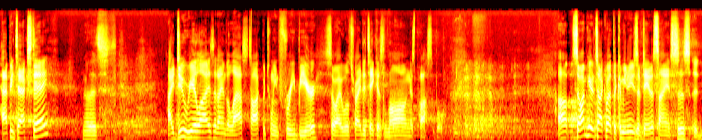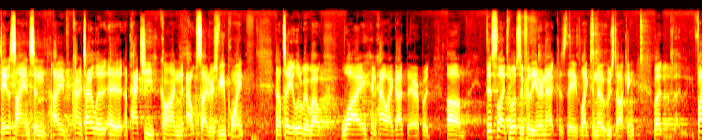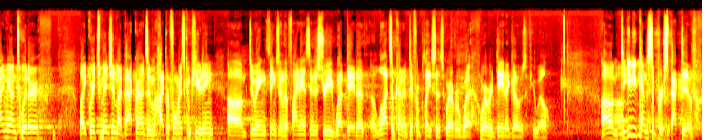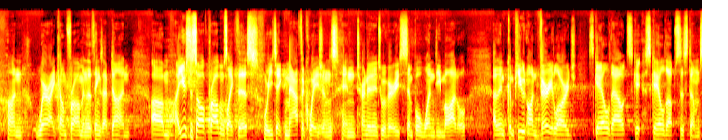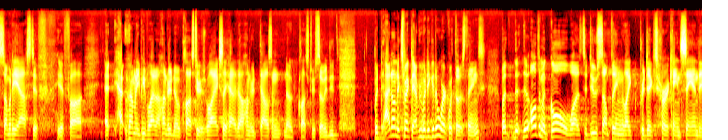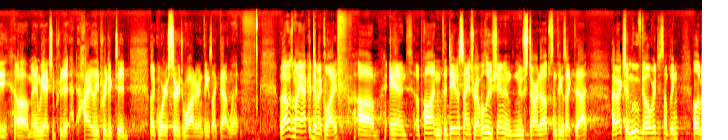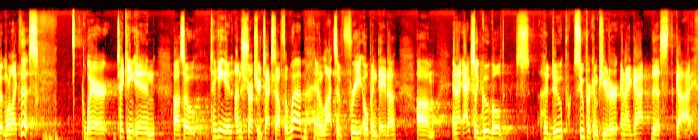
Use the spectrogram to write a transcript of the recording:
Happy Tax Day. No, that's. I do realize that I am the last talk between free beer, so I will try to take as long as possible. Uh, so I'm here to talk about the communities of data sciences, uh, data science, and I've kind of titled it an ApacheCon Outsider's Viewpoint. And I'll tell you a little bit about why and how I got there, but um, this slide's mostly for the internet because they like to know who's talking. But find me on Twitter. Like Rich mentioned, my background's in high performance computing, um, doing things in the finance industry, web data, uh, lots of kind of different places, wherever, wherever data goes, if you will. Um, to give you kind of some perspective on where I come from and the things I've done, um, I used to solve problems like this, where you take math equations and turn it into a very simple 1D model, and then compute on very large, scaled out, sca scaled up systems. Somebody asked if, if uh, how many people had 100 node clusters. Well, I actually had 100,000 node clusters. So it, but I don't expect everybody to get to work with those things. But the, the ultimate goal was to do something like predict Hurricane Sandy, um, and we actually highly predicted like where surge water and things like that went. Well, that was my academic life, um, and upon the data science revolution and new startups and things like that, I've actually moved over to something a little bit more like this, where taking in, uh, so taking in unstructured text off the web and lots of free open data, um, and I actually Googled Hadoop supercomputer and I got this guy.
